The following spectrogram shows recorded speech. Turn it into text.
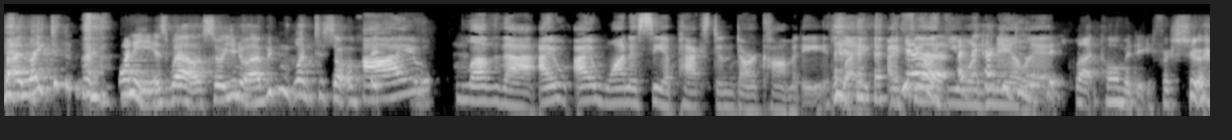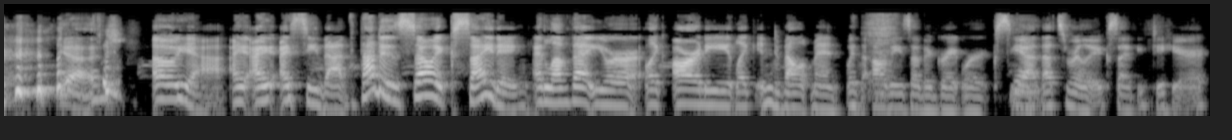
But i like to think funny as well. So you know i wouldn't want to sort of i love that. I i want to see a paxton dark comedy. Like i yeah, feel like you I would nail it. Black comedy for sure. Yeah Oh yeah, I, I I see that. That is so exciting. I love that you're like already like in development with all these other great works. Yeah, yeah that's really exciting to hear.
